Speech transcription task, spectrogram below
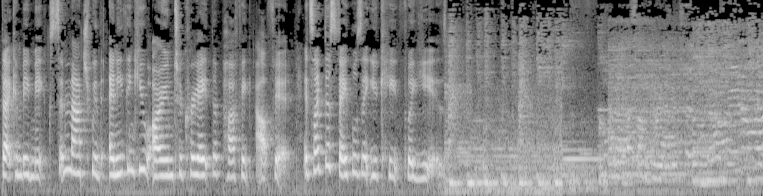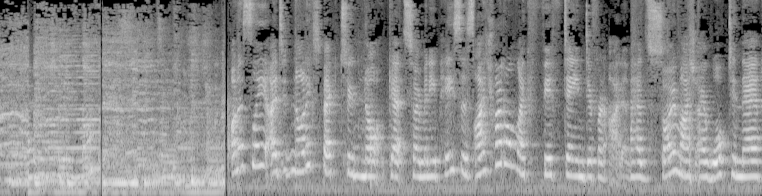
that can be mixed and matched with anything you own to create the perfect outfit. It's like the staples that you keep for years. I did not expect to not get so many pieces. I tried on like 15 different items. I had so much. I walked in there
